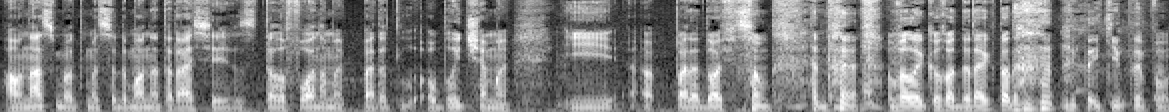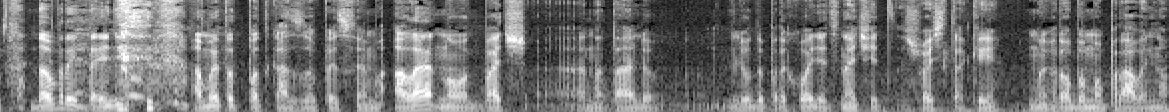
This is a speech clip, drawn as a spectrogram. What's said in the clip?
А у нас от ми сидимо на терасі з телефонами перед обличчями і е, перед офісом великого директора. І такі, типу, добрий день. А ми тут подкаст записуємо. Але ну от бач, е, Наталю, люди приходять, значить, щось таке ми робимо правильно.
